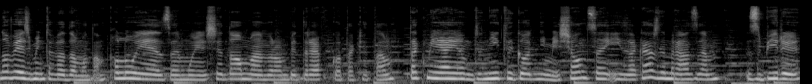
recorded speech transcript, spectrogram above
No Wiedźmin to wiadomo, tam poluje, zajmuje się domem, robię drewko, takie tam. Tak mijają dni, tygodnie, miesiące i za każdym razem zbiry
